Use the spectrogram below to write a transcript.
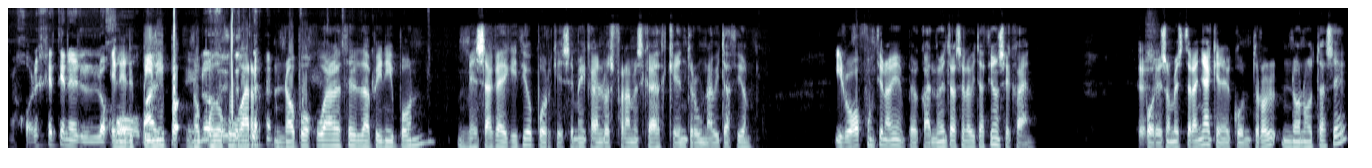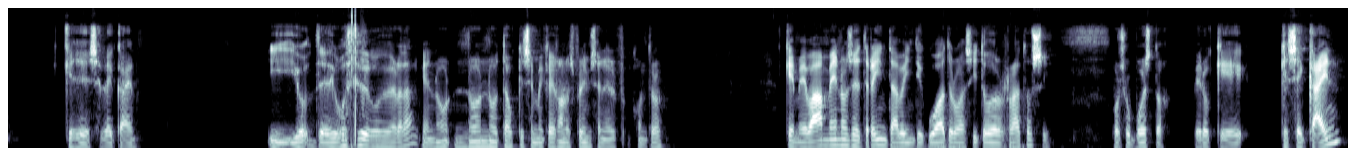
Mejor es que tiene el ojo En el y no puedo jugar, no puedo jugar al Zelda Pinipon, me saca de quicio porque se me caen los frames cada vez que entro en una habitación. Y luego funciona bien, pero cuando entras en la habitación se caen. Por eso me extraña que en el control no notase que se le caen. Y yo te digo, te digo de verdad que no, no he notado que se me caigan los frames en el control. Que me va a menos de 30, 24 o así todo el rato, sí. Por supuesto. Pero que, que se caen,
